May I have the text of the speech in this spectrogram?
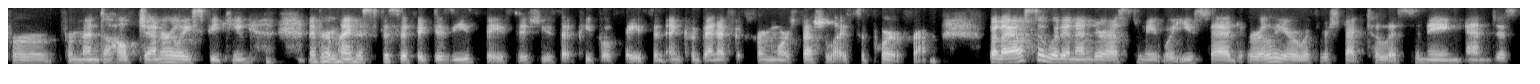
for for mental health generally speaking never mind the specific disease based issues that people face and, and could benefit from more specialized support from. But i also wouldn't underestimate what you said earlier with respect to listening and just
